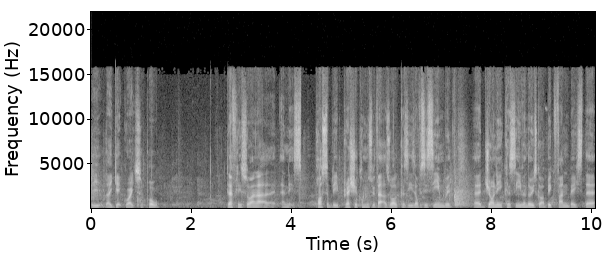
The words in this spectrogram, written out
he, they get great support. Definitely so, and, uh, and it's possibly pressure comes with that as well because he's obviously seen with uh, Johnny because even though he's got a big fan base, the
